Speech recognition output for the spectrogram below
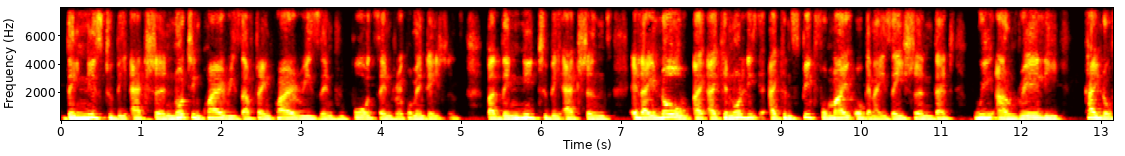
there needs to be action, not inquiries after inquiries and reports and recommendations, but there need to be actions. And I know I, I can only I can speak for my organization that we are really kind of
